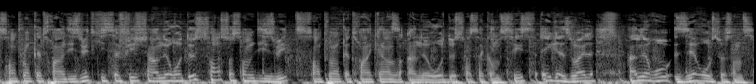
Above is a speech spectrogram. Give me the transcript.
Samplon 98 qui s'affiche à 1,278€. Samplon 95, 1,256€ et gasoil 1,065€.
